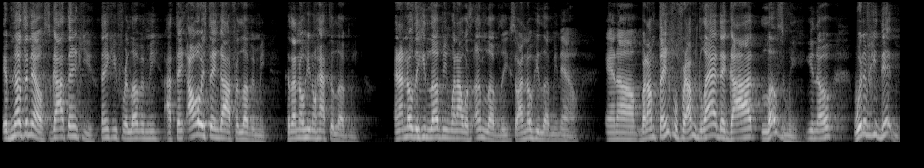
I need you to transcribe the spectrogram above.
If nothing else, God, thank you. Thank you for loving me. I think I always thank God for loving me because I know He don't have to love me. And I know that He loved me when I was unlovely, so I know He loved me now. And um, but I'm thankful for it. I'm glad that God loves me. You know, what if He didn't?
